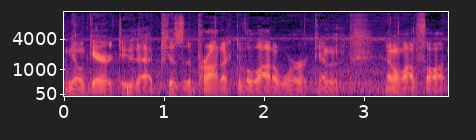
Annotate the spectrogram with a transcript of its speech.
you know Gerrit do that because it's the product of a lot of work and, and a lot of thought.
